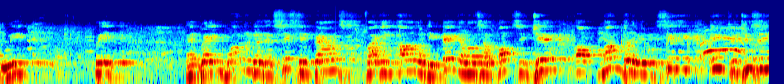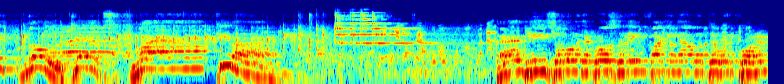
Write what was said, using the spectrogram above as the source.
with pain. And weighing 116 pounds, fighting out of the Peñalosa Boxing Gym of Mandaluyong City, introducing Noli James Makila. And he's opponent across the ring, fighting out of the ring corner,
